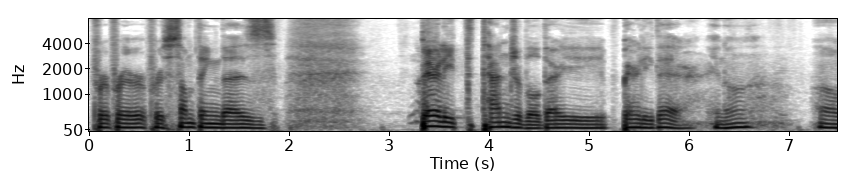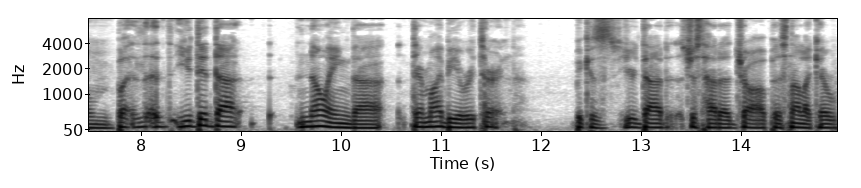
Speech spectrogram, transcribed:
for for for something that is barely t- tangible, very barely there. You know, um, but th- you did that knowing that there might be a return. Because your dad just had a job, it's not like a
